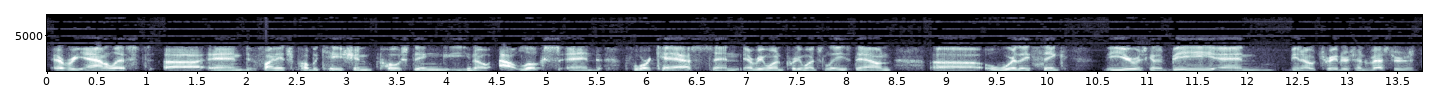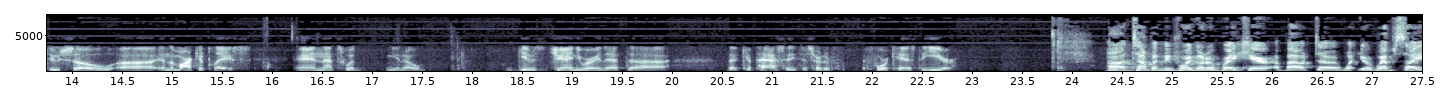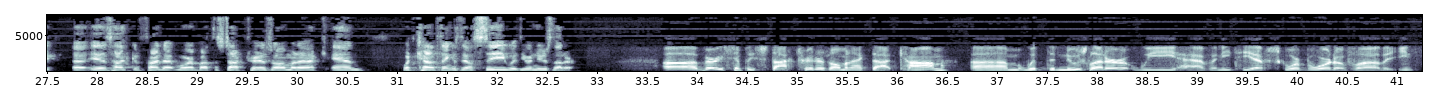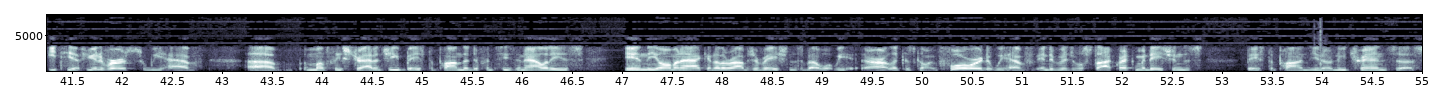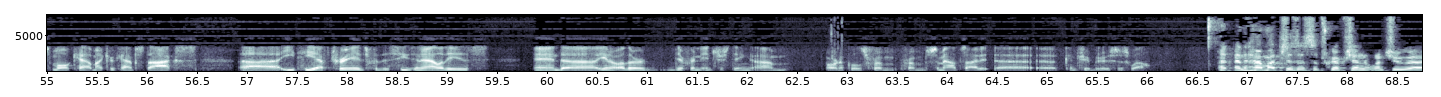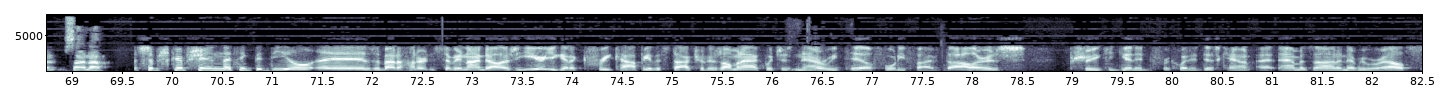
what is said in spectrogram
every analyst uh, and financial publication posting, you know, outlooks and forecasts, and everyone pretty much lays down uh, where they think the year is going to be, and you know, traders and investors do so uh, in the marketplace, and that's what you know gives January that uh, that capacity to sort of forecast the year. Uh, tell me before we go to a break here about uh, what your website uh, is, how I can find out more about the Stock Traders Almanac, and what kind of things they'll see with your newsletter. Uh, very simply, stocktradersalmanac.com. Um, with the newsletter, we have an ETF scoreboard of uh, the ETF universe. We have uh, a monthly strategy based upon the different seasonalities in the almanac and other observations about what we our outlook is going forward. We have individual stock recommendations based upon you know new trends, uh, small cap, micro cap stocks, uh, ETF trades for the seasonalities, and uh, you know other different interesting um, articles from from some outside uh, uh, contributors as well. And how much is a subscription once you uh, sign up? Subscription, I think the deal is about $179 a year. You get a free copy of the Stock Traders Almanac, which is now retail $45. I'm sure you could get it for quite a discount at Amazon and everywhere else.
